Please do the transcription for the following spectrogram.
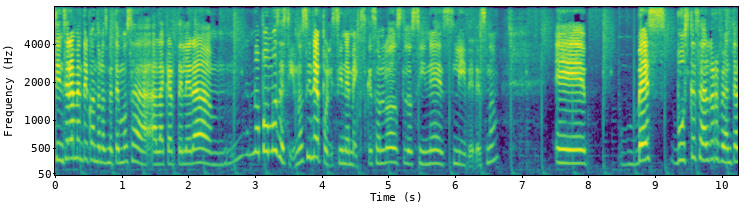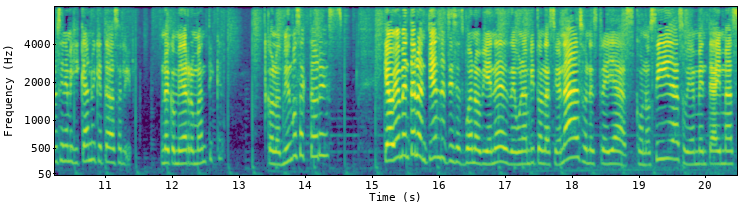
sinceramente cuando nos metemos a, la cartelera, mm, no podemos decir, ¿no? Cinépolis, Cinemex, que son los, los cines líderes, ¿no? Eh, ves, buscas algo referente al cine mexicano y ¿qué te va a salir? Una comedia romántica, con los mismos actores, que obviamente lo entiendes, dices, bueno, viene desde un ámbito nacional, son estrellas conocidas, obviamente hay más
